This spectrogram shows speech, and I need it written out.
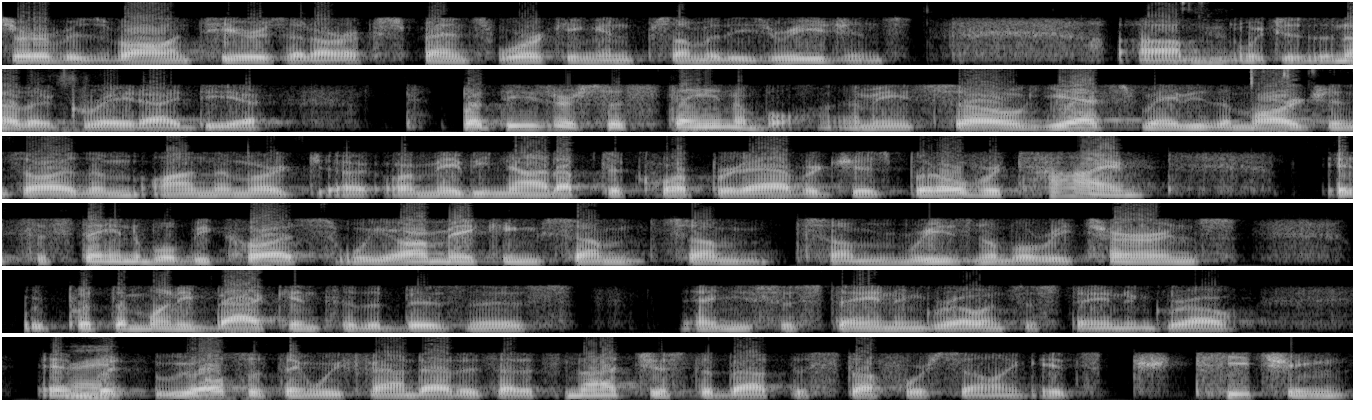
serve as volunteers at our expense working in some of these regions, um, which is another great idea. But these are sustainable. I mean, so yes, maybe the margins are them on them, or or maybe not up to corporate averages, but over time, it's sustainable because we are making some some some reasonable returns. We put the money back into the business and you sustain and grow and sustain and grow. And right. but we also think we found out is that it's not just about the stuff we're selling; it's teaching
